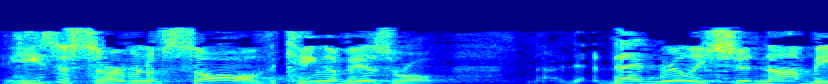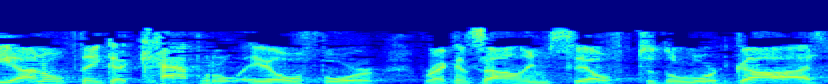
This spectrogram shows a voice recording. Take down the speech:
he's a servant of Saul, the king of Israel. That really should not be, I don't think, a capital L for reconciling himself to the Lord God.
